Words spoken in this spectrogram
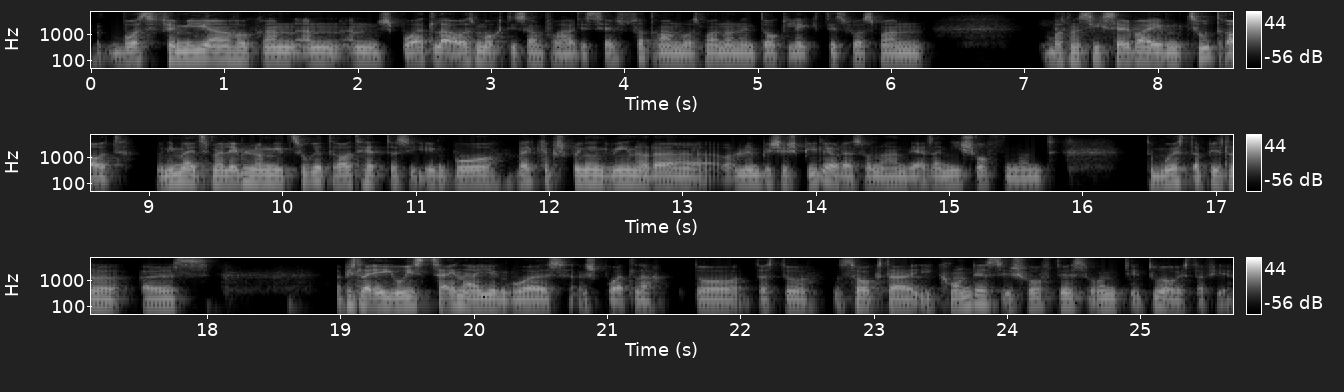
was für mich einfach ein, ein, ein Sportler ausmacht, ist einfach halt das Selbstvertrauen, was man an den Tag legt, das, was man, was man sich selber eben zutraut. Wenn ich mir jetzt mein Leben lang nicht zugetraut hätte, dass ich irgendwo Weltcup-Springen gewinne oder Olympische Spiele oder so, dann wäre es auch nie schaffen. Und du musst ein bisschen als ein bisschen ein Egoist sein, auch irgendwo als, als Sportler. Da, dass du sagst, ich kann das, ich schaffe das und ich tue alles dafür.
